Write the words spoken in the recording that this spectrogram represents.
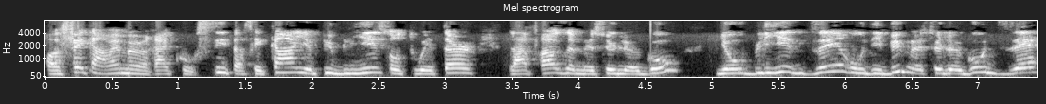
a fait quand même un raccourci. Parce que quand il a publié sur Twitter la phrase de M. Legault, il a oublié de dire au début que M. Legault disait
